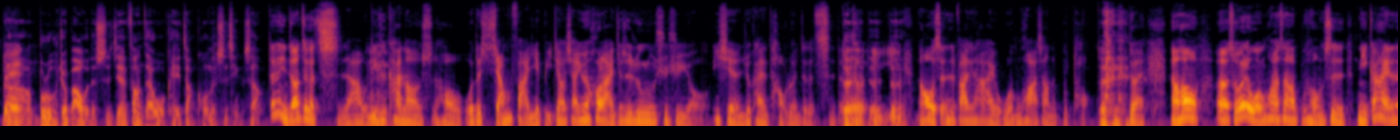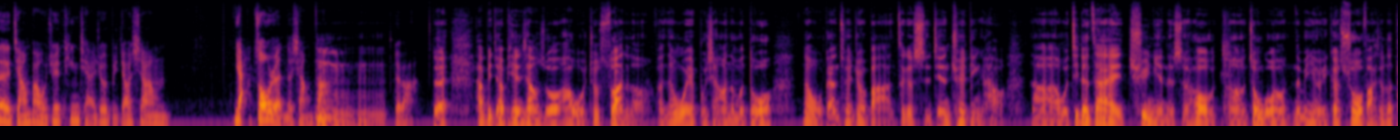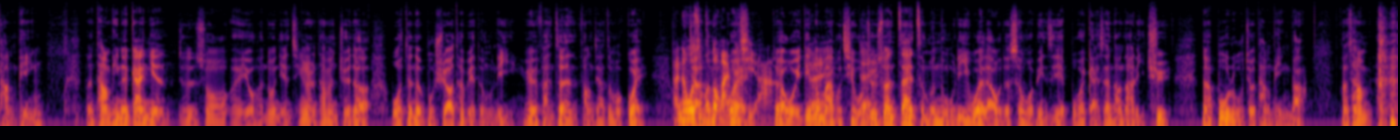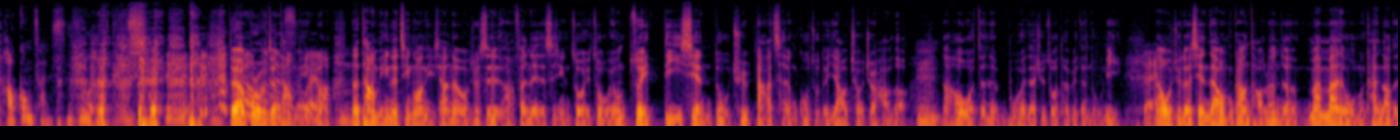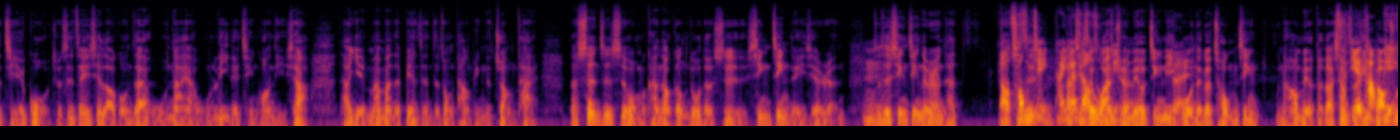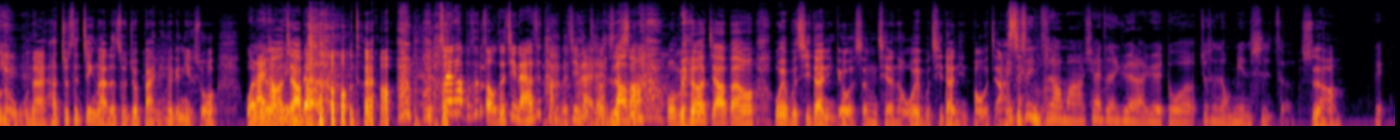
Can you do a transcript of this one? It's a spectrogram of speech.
对，不如就把我的时间放在我可以掌控的事情上。但是你知道这个词啊，我第一次看到的时候，嗯，我的想法也比较像，因为后来就是陆陆续续有一些人就开始讨论这个词的各意义，然后我甚至发现它还有文化上的不同。对对，然后呃，所谓的文化上的不同是，你刚才那个讲法，我觉得听起来就比较像亚洲人的想法，嗯嗯嗯，对吧？对，他比较偏向说啊，我就算了，反正我也不想要那么多。那我干脆就把这个时间确定好。那我记得在去年的时候，呃，中国那边有一个说法叫做“躺平”。那躺平的概念就是说，呃，有很多年轻人他们觉得我真的不需要特别的努力，因为反正房价这么贵，反正我什么都买不起啊。对啊，我一定都买不起。我就算再怎么努力，未来我的生活品质也不会改善到哪里去。那不如就躺平吧。那躺 好共产思维，对 对啊，不如就躺平嘛。嗯、那躺平的情况底下呢，我就是啊，分内的事情做一做，我用最低限度去达成雇主的要求就好了。嗯，然后我真的不会再去做特别的努力。对，那我觉得现在我们刚刚讨论的，慢慢我们看到的结果，就是这一些劳工在无奈啊、无力的情况底下，他也慢慢的变成这种躺平的状态。那甚至是我们看到更多的是新进的一些人，嗯、就是新进的人，他要冲劲，他应该是完全没有经历过那个冲劲，然后没有得到相对应报酬的无奈。他就是进来的时候就摆明了跟你说：“我来躺加班。对啊，所以他不是走着进来，他是躺着进来的，你知道吗？我没有要加班哦，我也不期待你给我升迁哦，我也不期待你帮我加薪。可是你知道吗？现在真的越来越多，就是那种面试者。是啊。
